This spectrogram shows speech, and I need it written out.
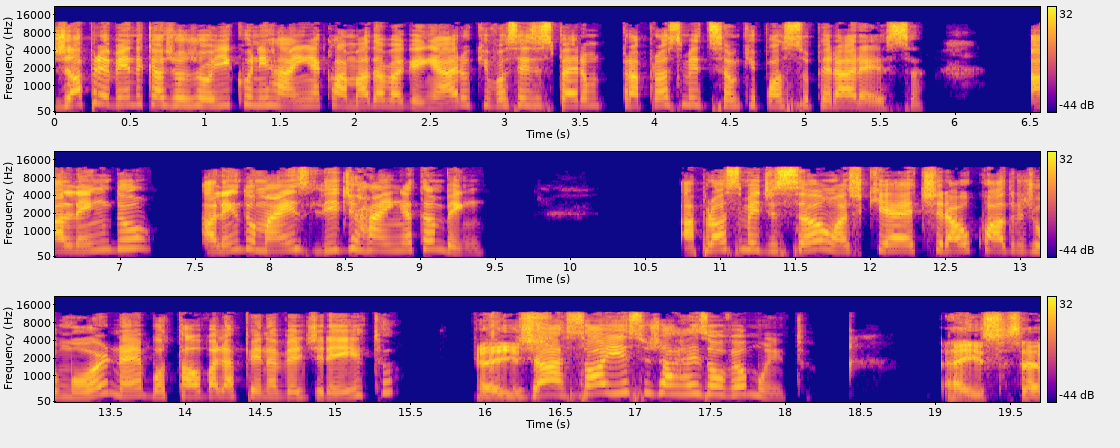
Já prevendo que a Jojo ícone rainha aclamada vai ganhar, o que vocês esperam para a próxima edição que possa superar essa? Além do, além do mais, Lid rainha também. A próxima edição, acho que é tirar o quadro de humor, né? Botar o Vale a Pena Ver Direito. É isso. Já, só isso já resolveu muito. É isso. uma E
